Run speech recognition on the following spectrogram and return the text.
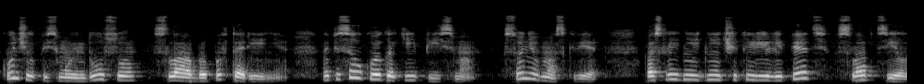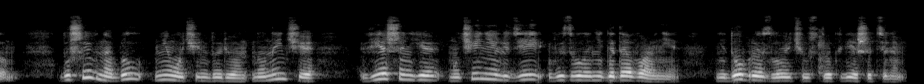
Кончил письмо индусу, слабо, повторение. Написал кое-какие письма. Соня в Москве. Последние дни четыре или пять слаб телом. Душевно был не очень дурен, но нынче вешанье, мучение людей вызвало негодование, недоброе злое чувство к вешателям.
